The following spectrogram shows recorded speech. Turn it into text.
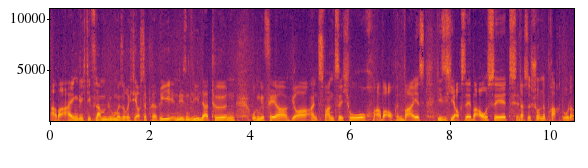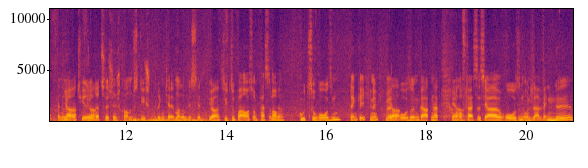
Aber eigentlich die Flammenblume so richtig aus der Prärie in diesen lila Tönen, ungefähr ja, 1,20 hoch, aber auch in weiß, die sich hier auch selber aussät. Das ist schon eine Pracht, oder? Wenn du Ja, hier ja. so dazwischen kommst, die springt ja immer so ein bisschen. Ja, sieht super aus und passt auch Ja. Gut zu Rosen, denke ich. Nicht? Wer Ja. eine Rose im Garten hat. Ja. Oft heißt es ja, Rosen und Lavendel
